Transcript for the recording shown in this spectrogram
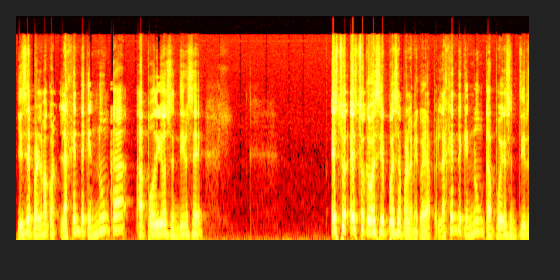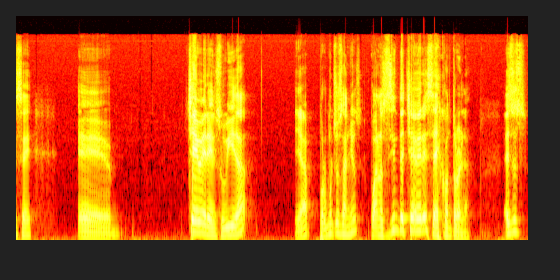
Y ese es el problema con la gente que nunca ha podido sentirse esto, esto que voy a decir puede ser polémico, ¿ya? La gente que nunca ha podido sentirse eh, chévere en su vida, ¿ya? Por muchos años, cuando se siente chévere, se descontrola. Eso es,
